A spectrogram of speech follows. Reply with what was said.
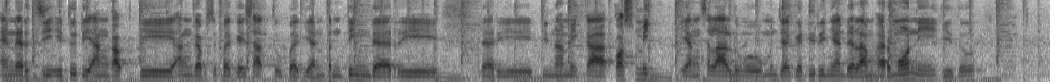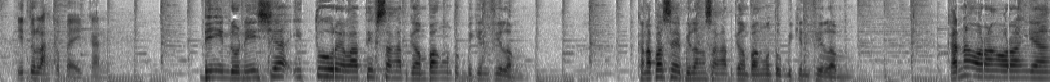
energi itu dianggap dianggap sebagai satu bagian penting dari dari dinamika kosmik yang selalu menjaga dirinya dalam harmoni gitu itulah kebaikan Di Indonesia itu relatif sangat gampang untuk bikin film. Kenapa saya bilang sangat gampang untuk bikin film? Karena orang-orang yang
